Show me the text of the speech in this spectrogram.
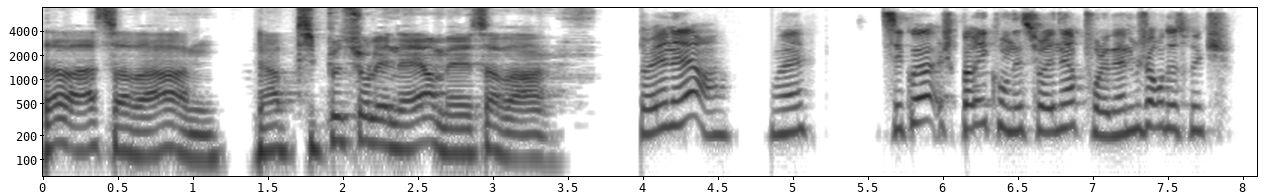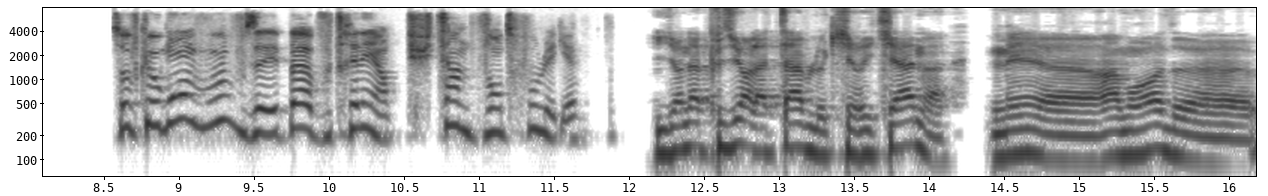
Ça va, ça va. Un petit peu sur les nerfs, mais ça va. Sur les nerfs? Ouais. C'est quoi? Je parie qu'on est sur les nerfs pour le même genre de truc. Sauf qu'au moins vous, vous avez pas à vous traîner un putain de ventrou, les gars. Il y en a plusieurs à la table qui ricanent, mais euh, Ramrod euh,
